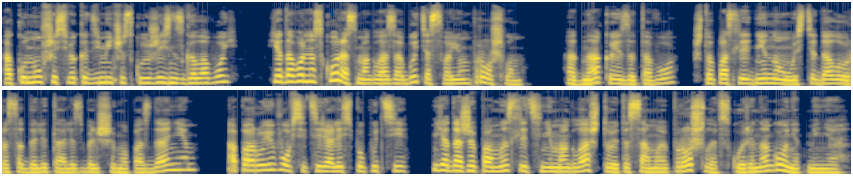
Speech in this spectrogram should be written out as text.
Окунувшись в академическую жизнь с головой, я довольно скоро смогла забыть о своем прошлом. Однако из-за того, что последние новости Долореса долетали с большим опозданием, а порой и вовсе терялись по пути, я даже помыслить не могла, что это самое прошлое вскоре нагонит меня.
